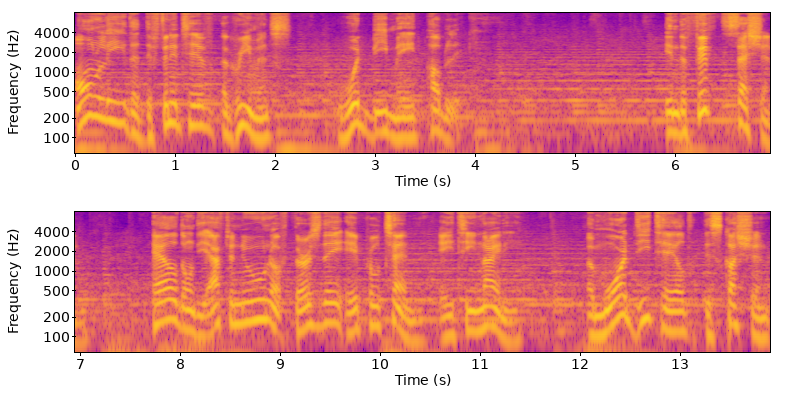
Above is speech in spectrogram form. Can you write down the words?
only the definitive agreements would be made public. In the fifth session, held on the afternoon of Thursday, April 10, 1890, a more detailed discussion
